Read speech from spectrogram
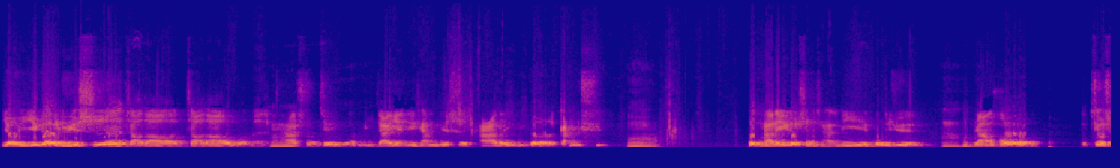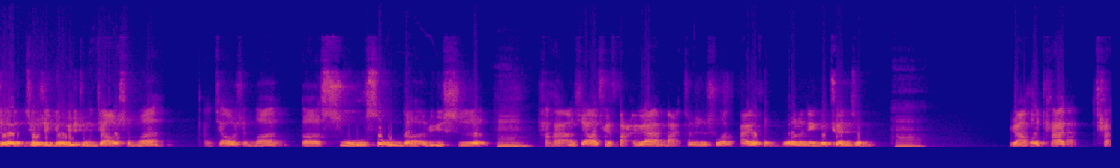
有一个律师找到找到我们，他说这个米家眼镜相机是他的一个刚需，嗯是他的一个生产力工具。嗯，然后就是就是有一种叫什么，他叫什么呃诉讼的律师，嗯他好像是要去法院吧，就是说他有很多的那个卷宗，嗯然后他他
